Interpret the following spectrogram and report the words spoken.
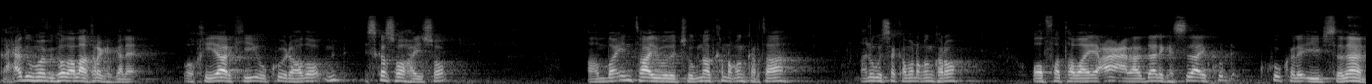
axaduhuma midkood alla akraka kale oo khiyaarkii uu ku idhaahdo mid iska soo hayso amba inta ay wada joognaad ka noqon kartaa anigu ise kama noqon karo oo fatabaayaca calaa dalika sida ay ku kala iibsadaan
